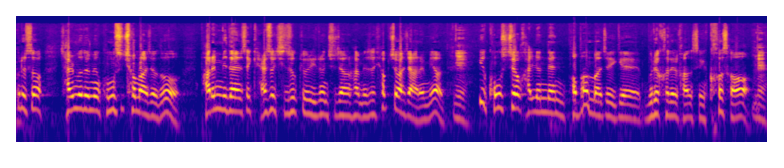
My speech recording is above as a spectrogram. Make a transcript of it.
그래서 잘못하면 공수처마저도 바른미래당에서 계속 지속적으로 이런 주장을 하면서 협조하지 않으면 예. 이 공수처 관련된 법안마저 이게 무력화될 가능성이 커서 네.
